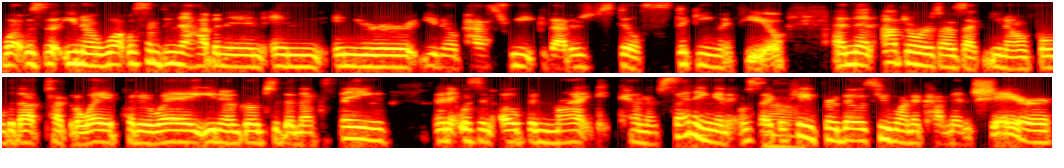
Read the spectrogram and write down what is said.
What was the, you know, what was something that happened in in in your, you know, past week that is still sticking with you. And then afterwards I was like, you know, fold it up, tuck it away, put it away, you know, go to the next thing and it was an open mic kind of setting and it was like wow. okay for those who want to come and share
